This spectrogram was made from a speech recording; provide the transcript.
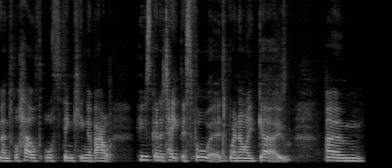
mental health or thinking about who's going to take this forward when I go, um,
